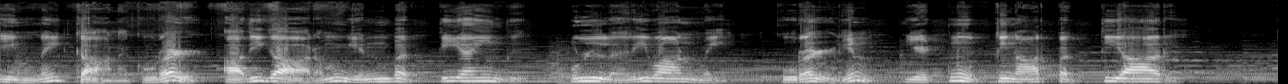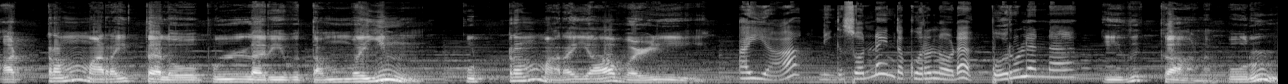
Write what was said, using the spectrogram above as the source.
இன்னைக்கான குறள் அதிகாரம் எண்பத்தி ஐந்து புல்லறிவாண்மை. குறள் எண் எட்நூத்தி நாற்பத்தி ஆறு அற்றம் மறைத்தலோ புல்லறிவு தம்வையின் குற்றம் மறையா வழி. ஐயா நீங்க சொன்ன இந்த குரலோட பொருள் என்ன? இதுக்கான பொருள்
